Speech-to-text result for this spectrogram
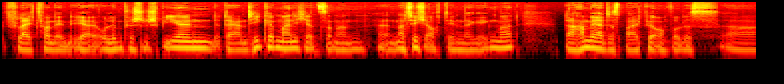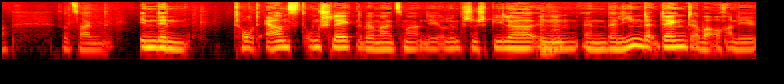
vielleicht von den eher Olympischen Spielen der Antike, meine ich jetzt, sondern äh, natürlich auch den der Gegenwart. Da haben wir ja das Beispiel auch, wo das äh, sozusagen in den Tod ernst umschlägt, wenn man jetzt mal an die Olympischen Spiele in, mhm. in Berlin denkt, aber auch an die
